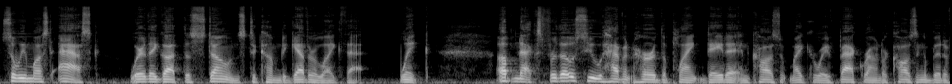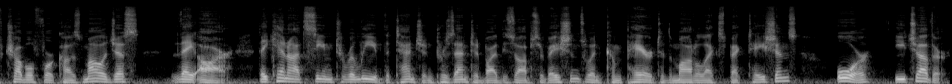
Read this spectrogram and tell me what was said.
So we must ask where they got the stones to come together like that. Wink. Up next, for those who haven't heard the Planck data and cosmic microwave background are causing a bit of trouble for cosmologists, they are. They cannot seem to relieve the tension presented by these observations when compared to the model expectations or each other.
